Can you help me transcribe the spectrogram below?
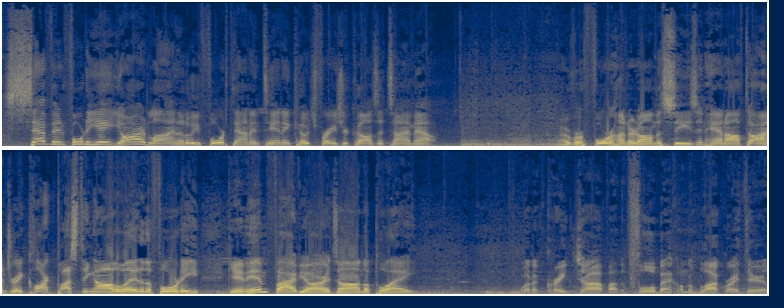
748 yard line. It'll be fourth down and 10, and Coach Frazier calls a timeout. Over 400 on the season. Hand off to Andre Clark, busting all the way to the 40. Give him five yards on the play. What a great job by the fullback on the block right there.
